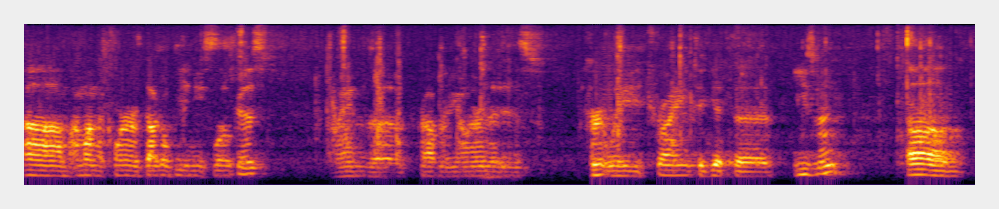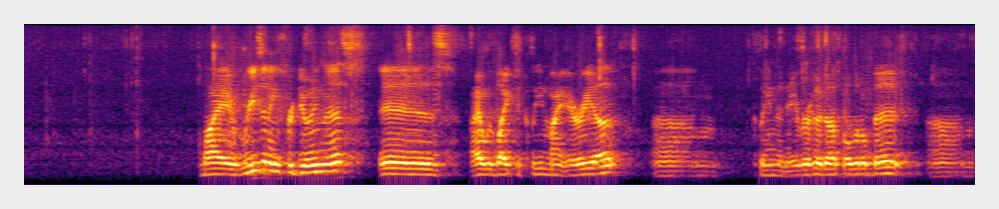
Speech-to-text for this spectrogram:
Um, I'm on the corner of Duggleby and East Locust. I'm the property owner that is currently trying to get the easement. Um, my reasoning for doing this is I would like to clean my area up, um, clean the neighborhood up a little bit. Um,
